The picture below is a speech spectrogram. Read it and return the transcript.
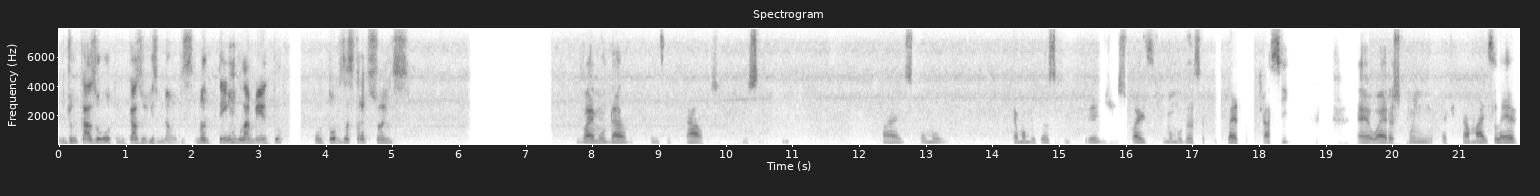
de um caso ou outro, no caso isso, não, eles mantêm o regulamento com todas as tradições. Vai mudar no caos no mas como é uma mudança muito grande, isso faz uma mudança completa do chassi. é, o Aerosqueen vai ficar mais leve,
